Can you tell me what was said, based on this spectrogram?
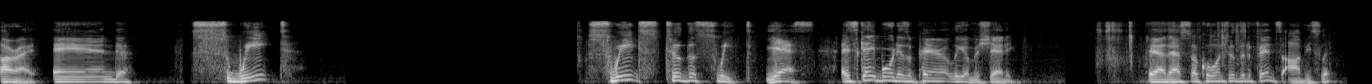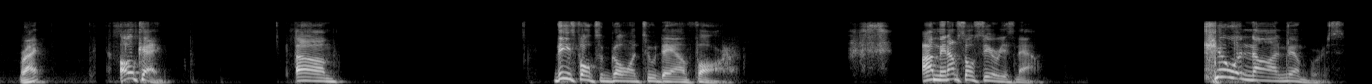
All right, and sweet, sweets to the sweet. Yes, a skateboard is apparently a machete. Yeah, that's according to the defense, obviously, right? Okay. Um, these folks are going too damn far. I mean, I'm so serious now. QAnon members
